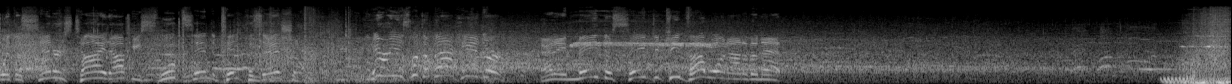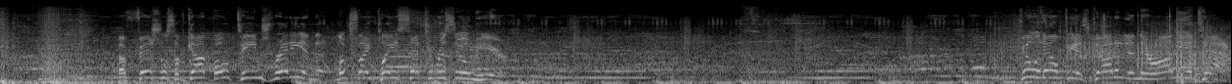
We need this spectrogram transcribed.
With the centers tied up, he swoops in to take possession. Here he is with the backhander. And he made the save to keep that one out of the net. Officials have got both teams ready, and it looks like play is set to resume here. Philadelphia's got it, and they're on the attack.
